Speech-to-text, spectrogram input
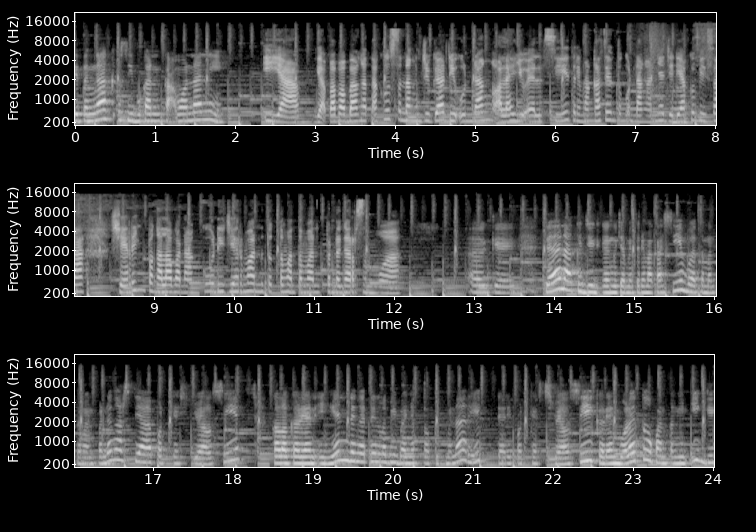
di tengah kesibukan kak Mona nih. Iya, nggak apa-apa banget. Aku senang juga diundang oleh ULC. Terima kasih untuk undangannya. Jadi aku bisa sharing pengalaman aku di Jerman untuk teman-teman pendengar semua. Oke, okay. dan aku juga ngucapin terima kasih buat teman-teman pendengar setia podcast ULC. Kalau kalian ingin dengerin lebih banyak topik menarik dari podcast ULC, kalian boleh tuh pantengin IG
